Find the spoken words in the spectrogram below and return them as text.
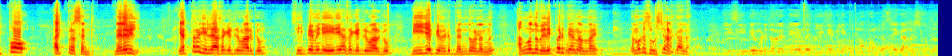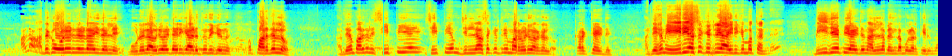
ഇപ്പോ അറ്റ് പ്രസന്റ് നിലവിൽ എത്ര ജില്ലാ സെക്രട്ടറിമാർക്കും സി പി എമ്മിന്റെ ഏരിയ സെക്രട്ടറിമാർക്കും ബി ജെ പിയുമായിട്ട് ബന്ധമുണ്ടെന്ന് അങ്ങൊന്ന് വെളിപ്പെടുത്തിയാൽ നന്നായിരുന്നു. നമുക്ക് സൂക്ഷിച്ച് നടക്കാമല്ലോ. അല്ല അതൊക്കെ ഓരോരുത്തരുടെ ഇതല്ലേ? കൂടുതൽ അവരുമായിട്ടായിരിക്കും അടുത്ത് നിൽക്കുന്നത്. അപ്പൊ പറഞ്ഞല്ലോ. അദ്ദേഹം പറഞ്ഞല്ലോ C P I C P M ജില്ലാ സെക്രട്ടറി മറുപടി പറഞ്ഞല്ലോ കറക്റ്റായിട്ട് അദ്ദേഹം ഏരിയ സെക്രട്ടറി ആയിരിക്കുമ്പോൾ തന്നെ ബി ജെ പി ആയിട്ട് നല്ല ബന്ധം പുലർത്തിയിരുന്ന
